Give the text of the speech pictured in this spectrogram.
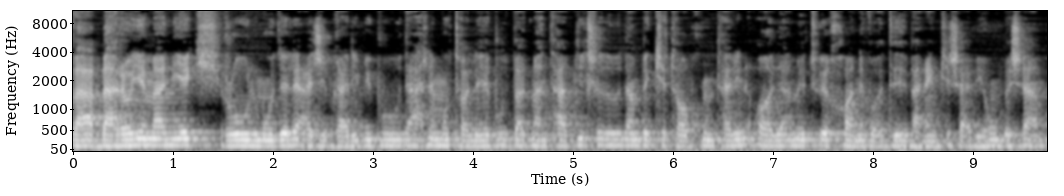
و برای من یک رول مدل عجیب غریبی بود اهل مطالعه بود. بعد من تبدیل شده بودم به کتاب خونترین آدم توی خانواده برای اینکه شبیه اون بشم.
